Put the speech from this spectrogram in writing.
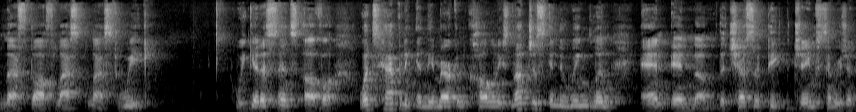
left off last last week we get a sense of uh, what's happening in the American colonies, not just in New England and in uh, the Chesapeake, the Jamestown region,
